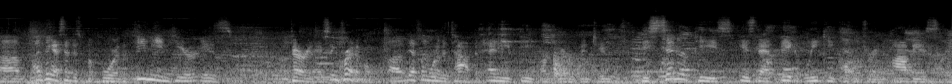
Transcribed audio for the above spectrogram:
Um, I think I said this before. The theming in here is very nice, incredible. Uh, definitely one of the top at any theme park I've ever been to. The centerpiece is that big leaky cauldron, obviously.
